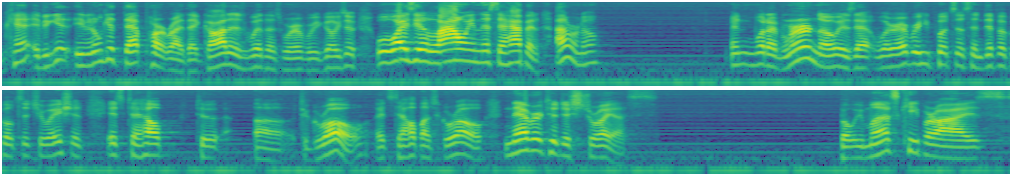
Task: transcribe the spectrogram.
you, can't, if, you get, if you don't get that part right, that God is with us wherever we go, you say, well, why is He allowing this to happen? I don't know. And what I've learned, though, is that wherever He puts us in difficult situation, it's to help to, uh, to grow. It's to help us grow, never to destroy us. But we must keep our eyes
